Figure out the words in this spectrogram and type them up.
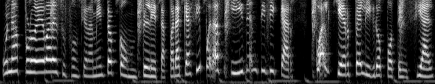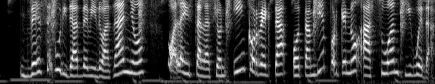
una prueba de su funcionamiento completa para que así puedas identificar cualquier peligro potencial de seguridad debido a daños o a la instalación incorrecta o también, ¿por qué no?, a su antigüedad.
